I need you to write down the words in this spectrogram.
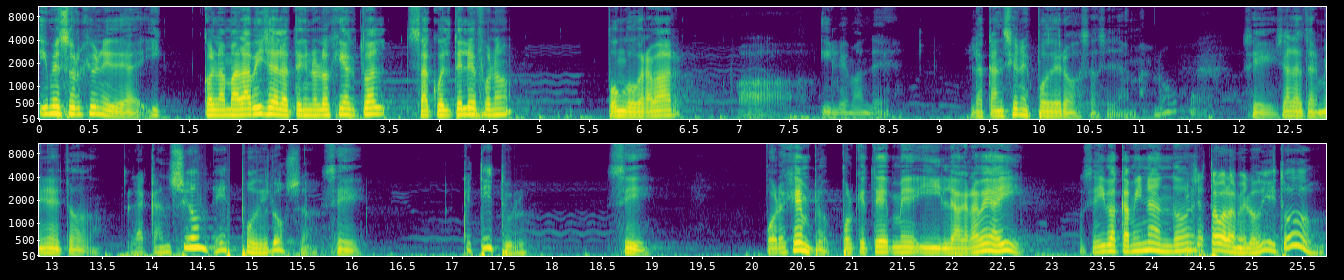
Y me surgió una idea. Y con la maravilla de la tecnología actual, saco el teléfono, pongo grabar y le mandé. La canción es poderosa, se llama. Sí, ya la terminé todo. La canción es poderosa. Sí, ¿Qué título? sí. Por ejemplo, porque te me y la grabé ahí. O sea, iba caminando, ¿Y ya estaba la melodía y todo?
